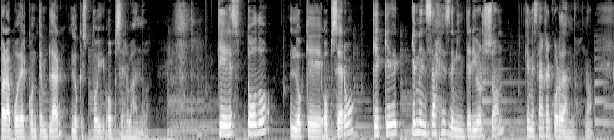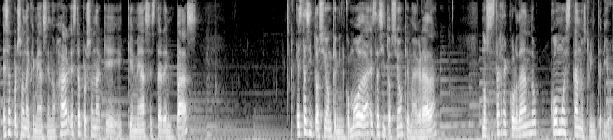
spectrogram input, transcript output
para poder contemplar lo que estoy observando. ¿Qué es todo lo que observo? ¿Qué, qué, mensajes de mi interior son que me están recordando? ¿no? Esa persona que me hace enojar, esta persona que, que me hace estar en paz, esta situación que me incomoda, esta situación que me agrada, nos está recordando cómo está nuestro interior.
